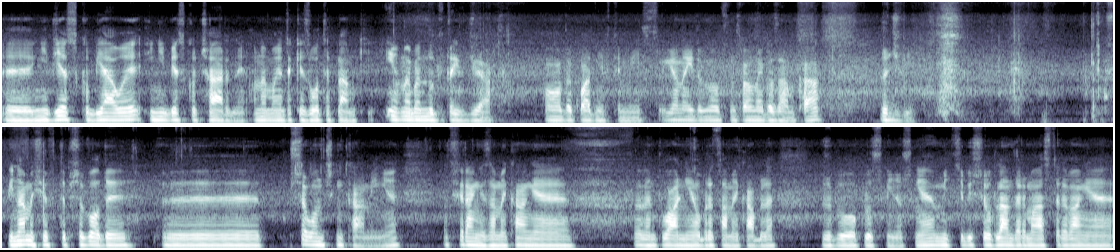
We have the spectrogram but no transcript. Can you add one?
Yy, niebiesko-biały i niebiesko-czarny. One mają takie złote plamki. I one będą tutaj w drzwiach. O, dokładnie w tym miejscu. I one idą do centralnego zamka, do drzwi. Wpinamy się w te przewody yy, przełącznikami, nie? Otwieranie, zamykanie, ewentualnie obracamy kable, żeby było plus minus, nie? Mitsubishi Outlander ma sterowanie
